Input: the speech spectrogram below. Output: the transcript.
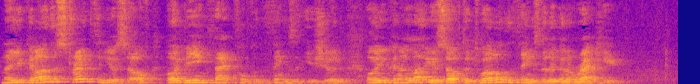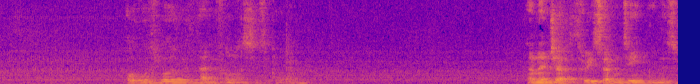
Now, you can either strengthen yourself by being thankful for the things that you should, or you can allow yourself to dwell on the things that are going to wreck you. Overflowing with thankfulness is Paul. And then chapter 3.17, in this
